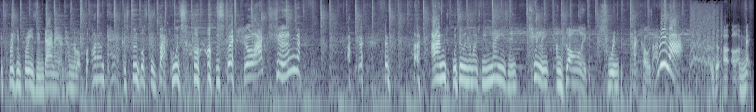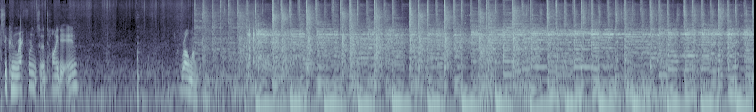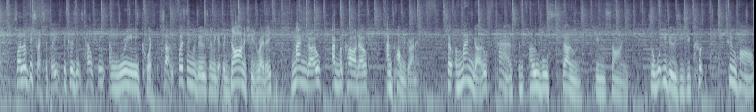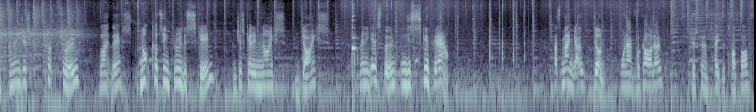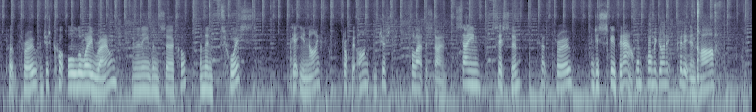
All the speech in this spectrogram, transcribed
it's freaking freezing down here at Camden Lock, but I don't care because Food Busker's back with some special action. and we're doing the most amazing chili and garlic shrimp tacos. Arriba! That was a, a, a Mexican reference, I tied it in. Roll montage. So I love this recipe because it's healthy and really quick. So first thing we'll do is going to get the garnishes ready. Mango, avocado and pomegranate. So a mango has an oval stone inside. So what you do is, is you cut two halves and then just cut through like this. Not cutting through the skin and just getting nice dice. And then you get a spoon and you just scoop it out. That's mango, done. One avocado, just going to take the top off, cut through and just cut all the way round in an even circle and then twist, get your knife, drop it on and just pull out the stone. Same system, cut through and just scoop it out. One pomegranate, cut it in half,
